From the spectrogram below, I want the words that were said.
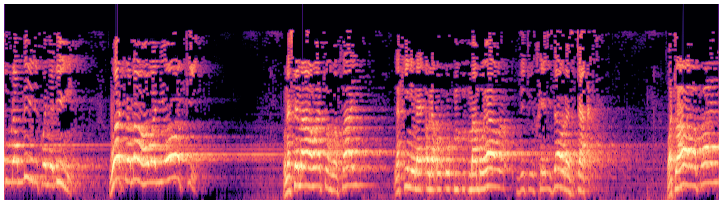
sura mbili kwenye dini. Watu ambao hawanyooki unasema hawa watu hawafai lakini una, una, mambo yao vitu kheri zao unazitaka watu hawa hawafai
